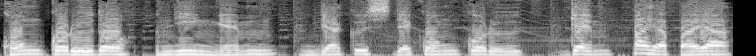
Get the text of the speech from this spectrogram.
コンコルド人間、略してコンコルゲンパヤパヤ、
